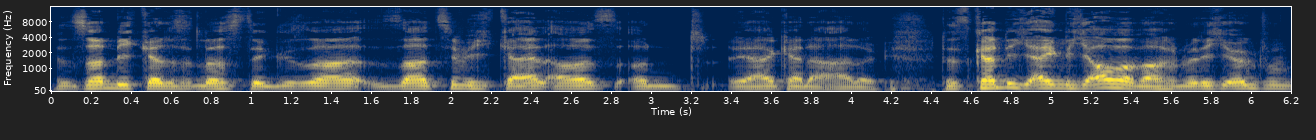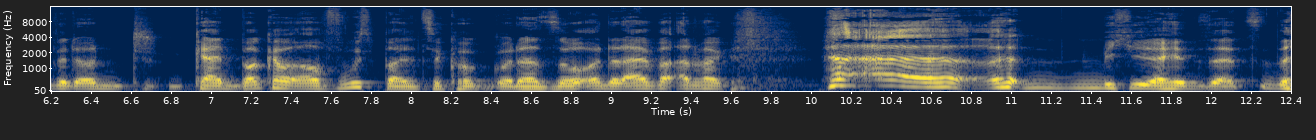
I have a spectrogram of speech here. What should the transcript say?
Das war nicht ganz lustig, das sah, sah ziemlich geil aus und ja, keine Ahnung. Das könnte ich eigentlich auch mal machen, wenn ich irgendwo bin und keinen Bock habe auf Fußball zu gucken oder so und dann einfach anfangen und mich wieder hinsetzen.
